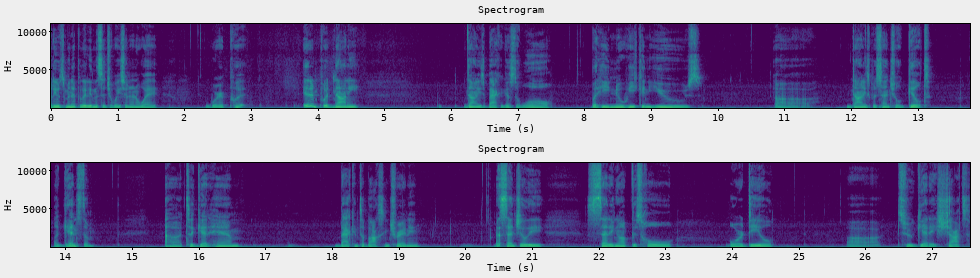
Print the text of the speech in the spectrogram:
but he was manipulating the situation in a way where it put it didn't put Donnie Donnie's back against the wall, but he knew he can use uh, Donnie's potential guilt against him uh, to get him back into boxing training, essentially setting up this whole ordeal uh, to get a shot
